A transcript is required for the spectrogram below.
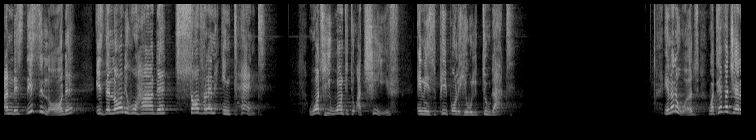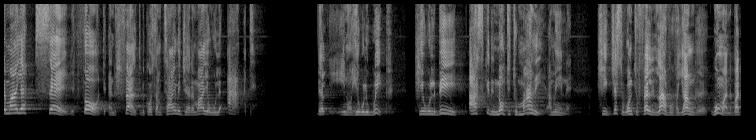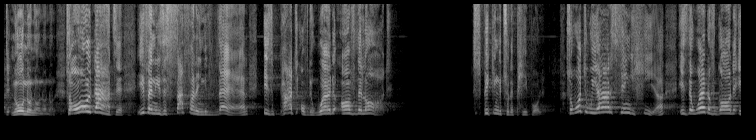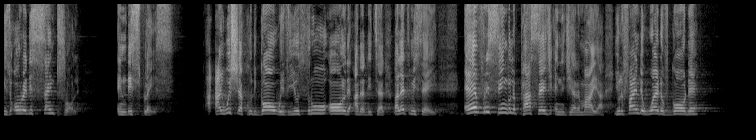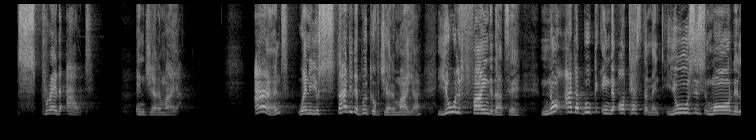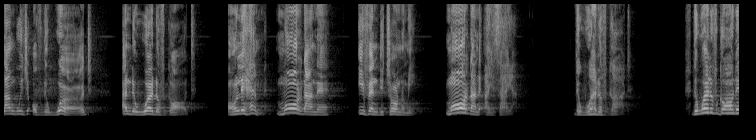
And this, this Lord is the Lord who had sovereign intent. What he wanted to achieve in his people, he will do that. In other words, whatever Jeremiah said, thought, and felt, because sometimes Jeremiah will act, you know, he will weep. He will be asked not to marry. I mean, he just want to fall in love with a young uh, woman, but no, no, no, no, no. So all that, uh, even his suffering there, is part of the word of the Lord, speaking to the people. So, what we are seeing here is the Word of God is already central in this place. I wish I could go with you through all the other detail, but let me say, every single passage in Jeremiah, you'll find the Word of God spread out in Jeremiah. And when you study the book of Jeremiah, you will find that. Uh, no other book in the Old Testament uses more the language of the Word and the Word of God. Only Him, more than uh, even Deuteronomy, more than Isaiah. The Word of God. The Word of God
